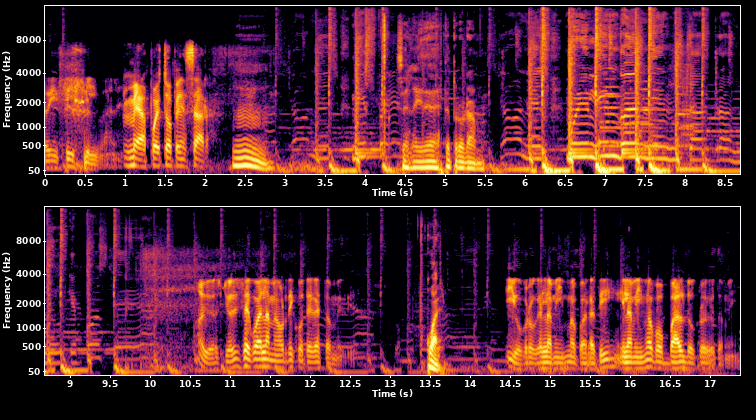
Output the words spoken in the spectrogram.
Difícil, ¿vale? Me has puesto a pensar. Mm, esa es la idea de este programa. No, yo, yo sí sé cuál es la mejor discoteca de toda mi vida. ¿Cuál? Y yo creo que es la misma para ti. Y la misma para Osvaldo, creo yo también.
